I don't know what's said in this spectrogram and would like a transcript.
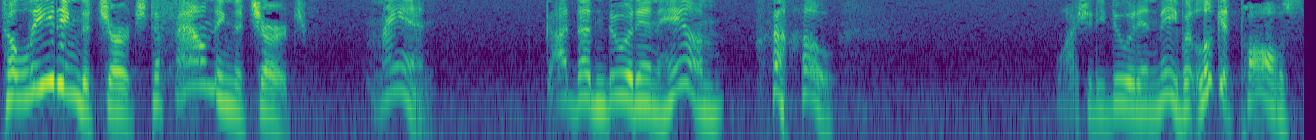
to leading the church, to founding the church. Man, God doesn't do it in him. Oh, why should he do it in me? But look at Paul's.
